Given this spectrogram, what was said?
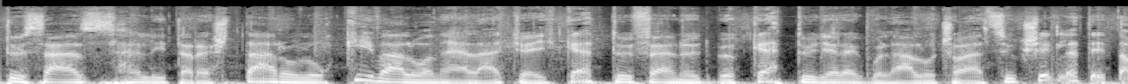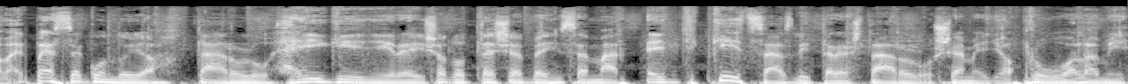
200 literes tároló kiválóan ellátja egy kettő felnőttből, kettő gyerekből álló család szükségletét, na meg persze gondolja a tároló helyigényére is adott esetben, hiszen már egy 200 literes tároló sem egy apró valami.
